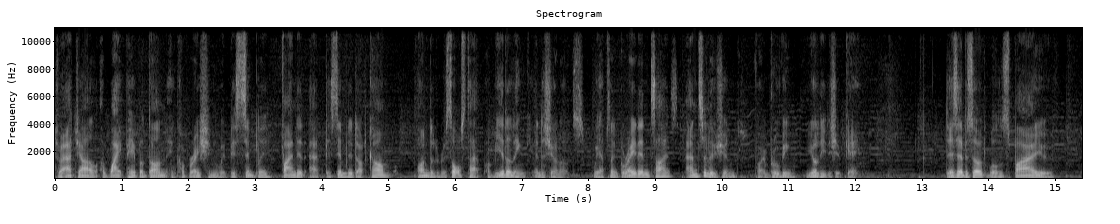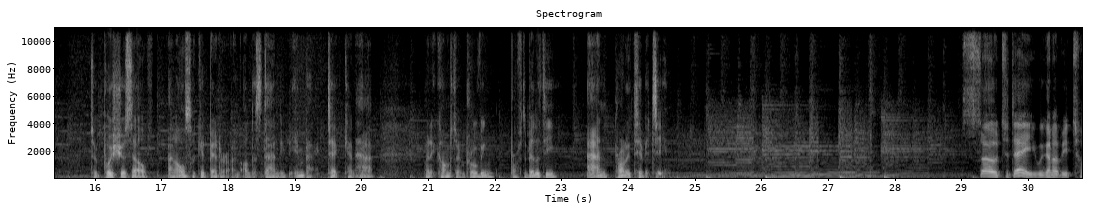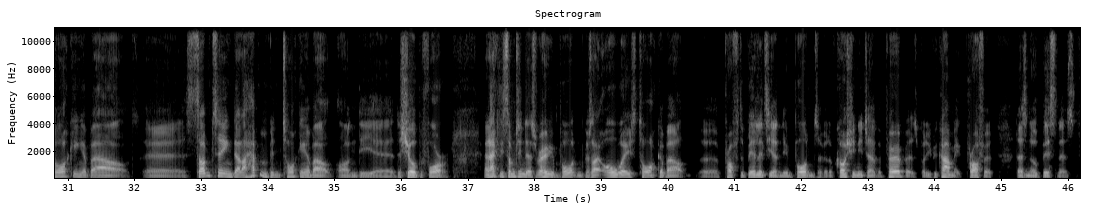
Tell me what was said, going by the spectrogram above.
to Agile, a white paper done in cooperation with BizSimply. Find it at bizsimply.com under the resource tab or via the link in the show notes. We have some great insights and solutions for improving your leadership game. This episode will inspire you to push yourself and also get better at understanding the impact tech can have when it comes to improving profitability and productivity. So today we're going to be talking about uh, something that I haven't been talking about on the uh, the show before, and actually something that's very important because I always talk about uh, profitability and the importance of it. Of course, you need to have a purpose, but if you can't make profit, there's no business.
